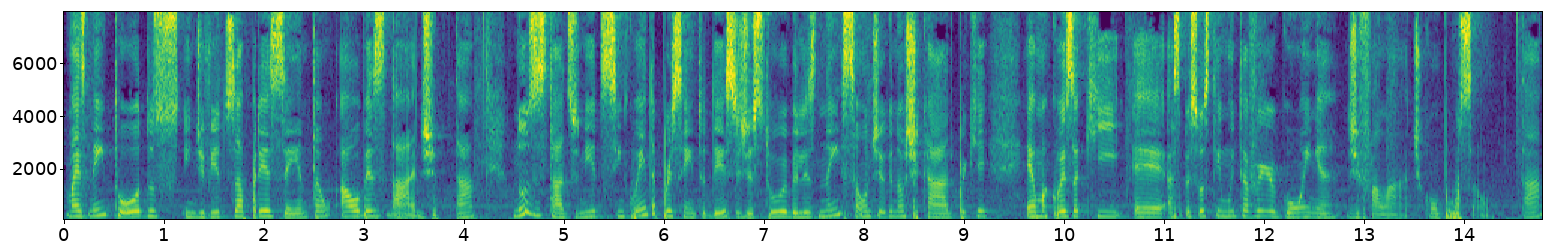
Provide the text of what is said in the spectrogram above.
Mas nem todos os indivíduos apresentam a obesidade. Tá? Nos Estados Unidos, 50% desses distúrbios eles nem são diagnosticados, porque é uma coisa que é, as pessoas têm muita vergonha de falar de compulsão. Tá?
